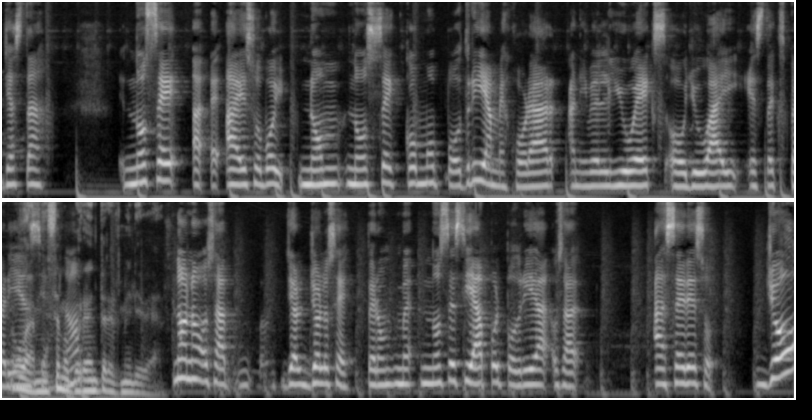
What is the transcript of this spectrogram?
ya está no sé, a, eso voy, no, no sé cómo podría mejorar a nivel UX o UI esta experiencia. a mí se me ocurren 3.000 ideas. No, no, o sea, yo, lo sé, pero no sé si Apple podría, o sea, hacer eso. Yo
